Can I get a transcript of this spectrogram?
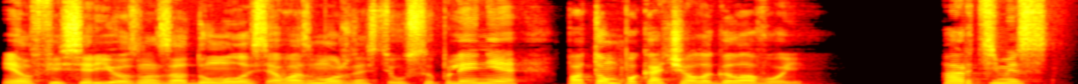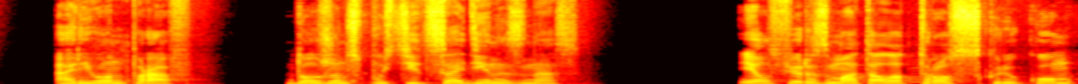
Элфи серьезно задумалась о возможности усыпления, потом покачала головой. «Артемис, Орион прав. Должен спуститься один из нас». Элфи размотала трос с крюком,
